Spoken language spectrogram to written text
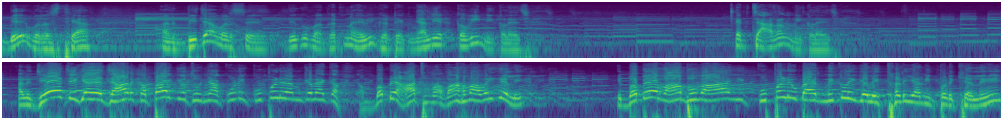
બે વર્ષ થયા અને બીજા વર્ષે દિગુબા ઘટના એવી ઘટે કે એક કવિ નીકળે છે. એક ચારણ નીકળે છે. અને જે જગ્યાએ ઝાડ કપાઈ ગયું હતું, ત્યાં કોણી કૂપડ્યું એમ કહેવાય કે બબે હાથમાં વાહમાં વહી ગયેલી. એ બબે વાંભવા એ કૂપડ્યું બહાર નીકળી ગયેલી થળિયાની પડખેલી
